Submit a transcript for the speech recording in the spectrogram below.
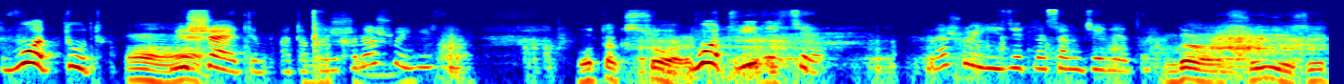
Вот тут. А, Мешает им. А так они хорошо ездят. Вот так 40. Вот, видите? Хорошо ездит на самом деле это. Да, все ездит.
